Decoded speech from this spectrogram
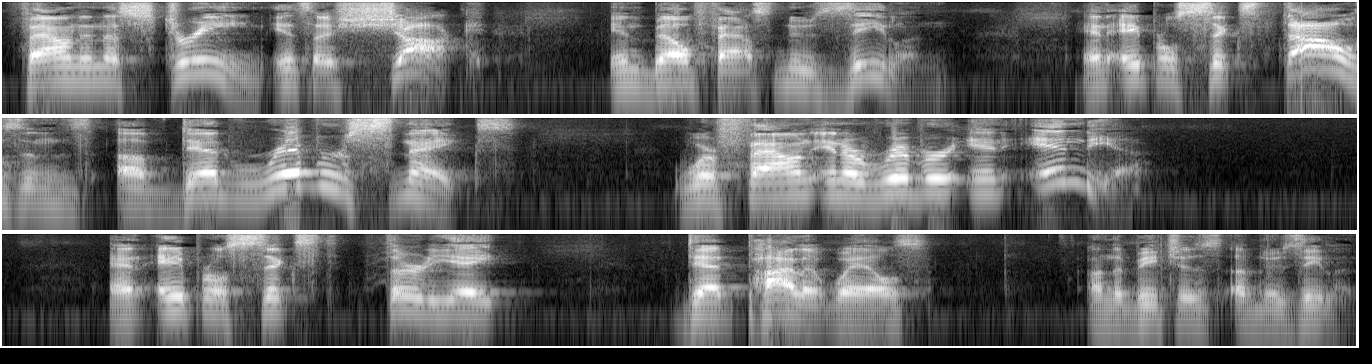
found in a stream. It's a shock in Belfast, New Zealand. And April 6th, thousands of dead river snakes were found in a river in India. And April 6th, 38 dead pilot whales on the beaches of New Zealand.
